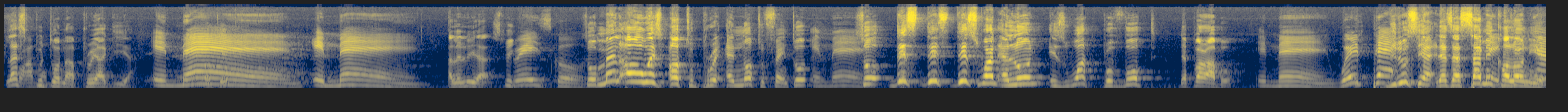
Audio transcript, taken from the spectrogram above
let's put on our prayer gear. amen amen Hallelujah. Speak. praise God So men always ought to pray and not to faint. So, Amen. so this this this one alone is what provoked the parable. amen wei Did you see? Uh, there's a semicolon here,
